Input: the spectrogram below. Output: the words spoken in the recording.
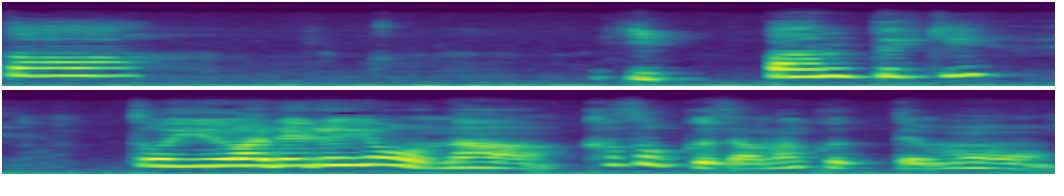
た一般的と言われるような家族じゃなくっても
